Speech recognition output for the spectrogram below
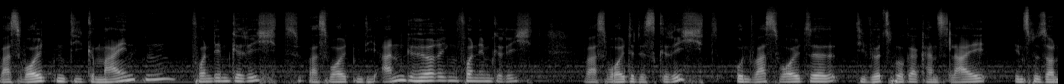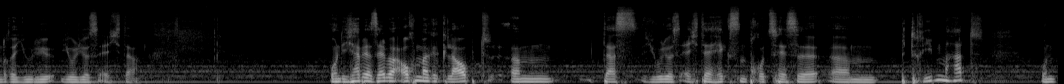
was wollten die Gemeinden von dem Gericht, was wollten die Angehörigen von dem Gericht, was wollte das Gericht und was wollte die Würzburger Kanzlei, insbesondere Julius Echter. Und ich habe ja selber auch immer geglaubt, ähm, dass Julius Echter Hexenprozesse ähm, betrieben hat. Und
